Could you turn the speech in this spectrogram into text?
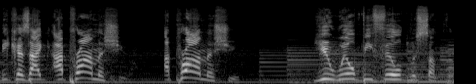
Because I, I promise you, I promise you, you will be filled with something.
